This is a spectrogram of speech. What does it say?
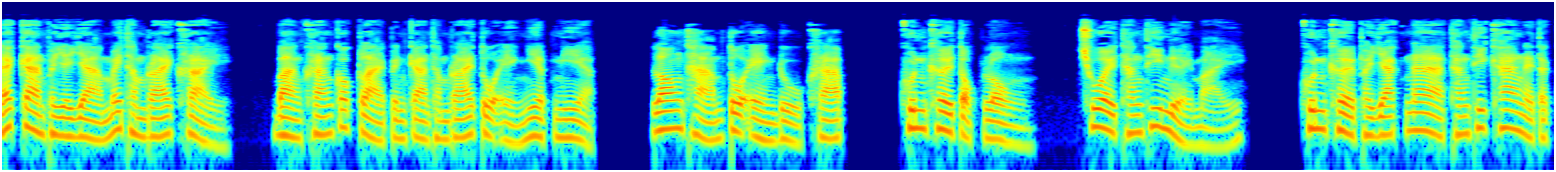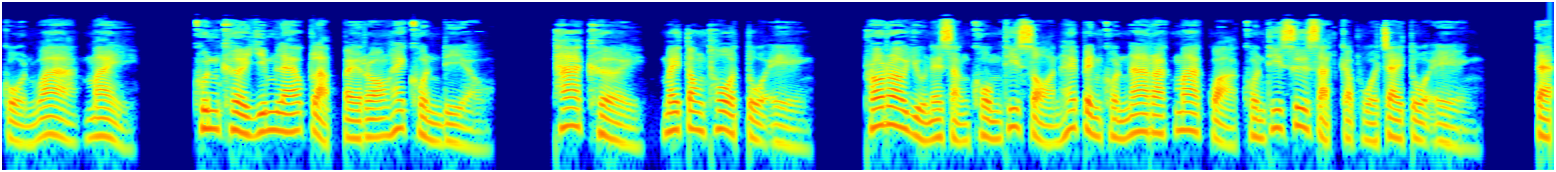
และการพยายามไม่ทำร้ายใคร บางครั้งก็กลายเป็นการทำร้ายตัวเองเงียบๆลองถามตัวเองดูครับ คุณเคยตกลง ช่วยทั้งที่เหนื่อยไหม คุณเคยพยักหน้าทั้งที่ข้างในตะโกนว่าไม่ คุณเคยยิ้มแล้วกลับไปร้องให้คนเดียว ถ้าเคยไม่ต้องโทษตัวเอง เพราะเราอยู่ในสังคมที่สอนให้เป็นคนน่ารักมากกว่าคนที่ซื่อสัตย์กับหัวใจตัวเอง แต่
